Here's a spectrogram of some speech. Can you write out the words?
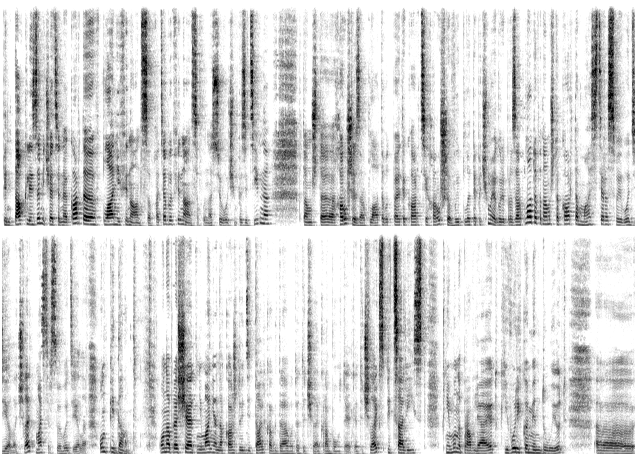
пентаклей, замечательная карта в плане финансов, хотя бы в финансах у нас все очень позитивно, потому что хорошая зарплата вот по этой карте, хорошие выплаты. Почему я говорю про зарплату? Потому что карта мастера своего дела, человек мастер своего дела, он педант. Он обращает внимание на каждую деталь, когда вот этот человек работает. Это человек специалист, к нему направляют, к его рекомендуют. Э,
